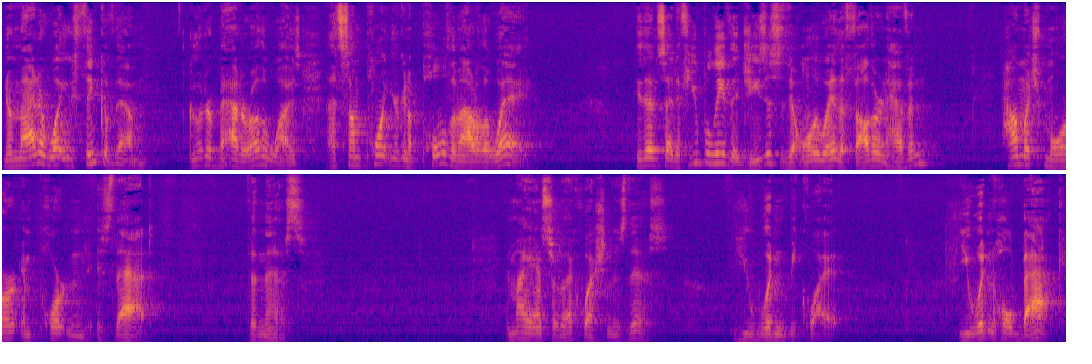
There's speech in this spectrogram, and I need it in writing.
no matter what you think of them, good or bad or otherwise, at some point you're going to pull them out of the way. He then said, If you believe that Jesus is the only way to the Father in heaven, how much more important is that than this? And my answer to that question is this you wouldn't be quiet, you wouldn't hold back.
